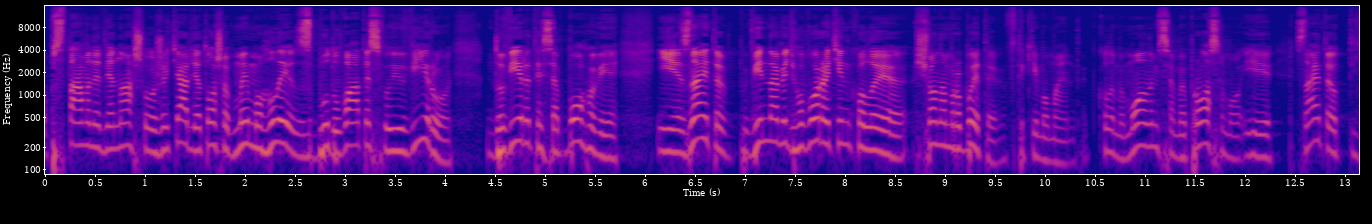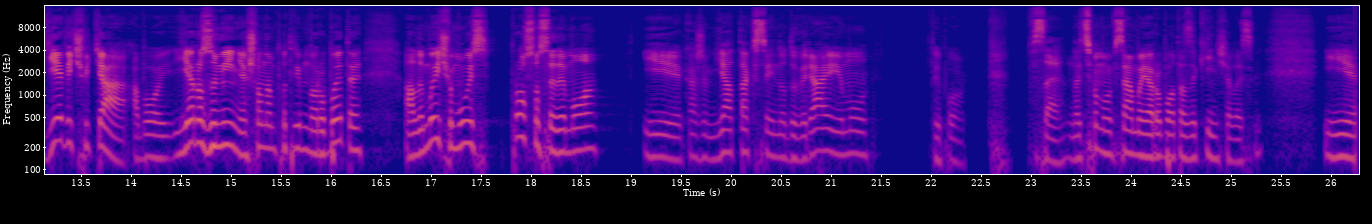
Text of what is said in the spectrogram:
обставини для нашого життя, для того, щоб ми могли збудувати свою віру, довіритися Богові. І знаєте, він навіть говорить інколи, що нам робити в такі моменти, коли ми молимося, ми просимо. І знаєте, от є відчуття або є розуміння, що нам потрібно робити, але ми чомусь просто сидимо і кажемо, я так сильно довіряю йому. Типу, все, на цьому вся моя робота закінчилася. І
